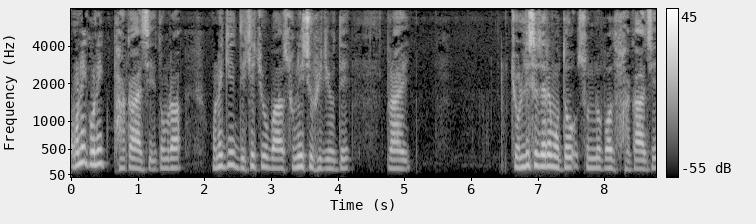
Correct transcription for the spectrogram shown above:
অনেক অনেক ফাঁকা আছে। তোমরা অনেকেই দেখেছ বা শুনেছো ভিডিওতে, প্রায় চল্লিশ হাজারের মতো শূন্য পদ ফাঁকা আছে।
